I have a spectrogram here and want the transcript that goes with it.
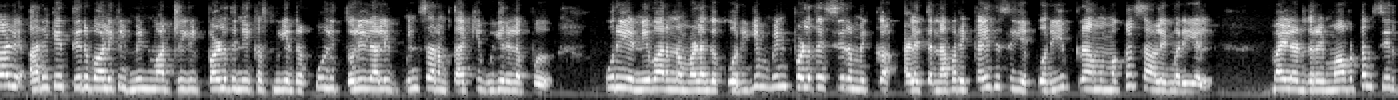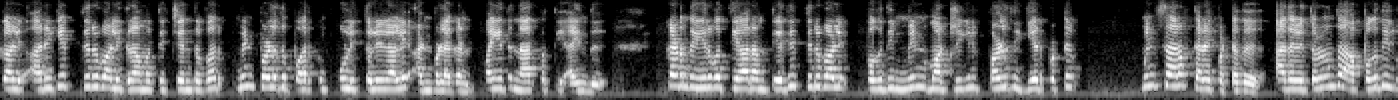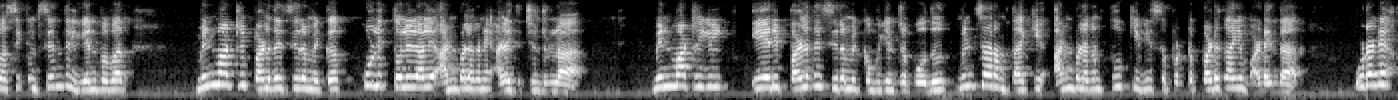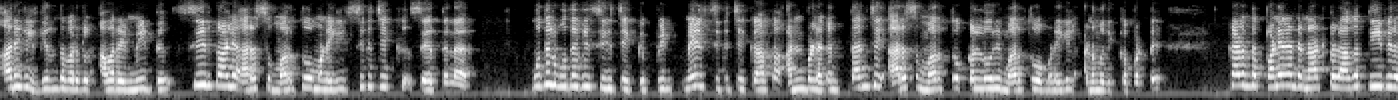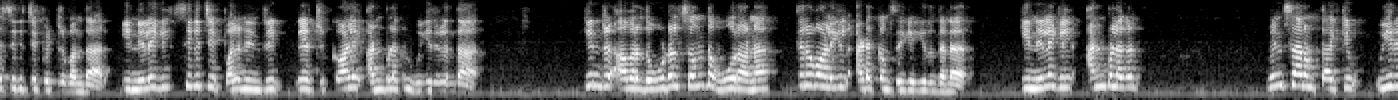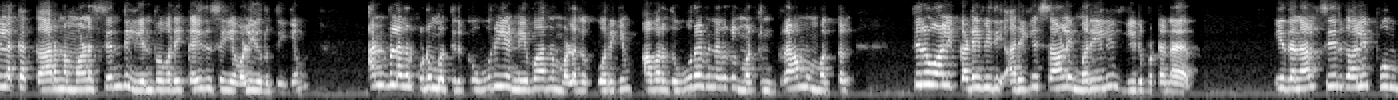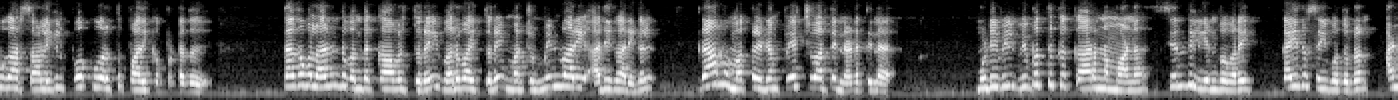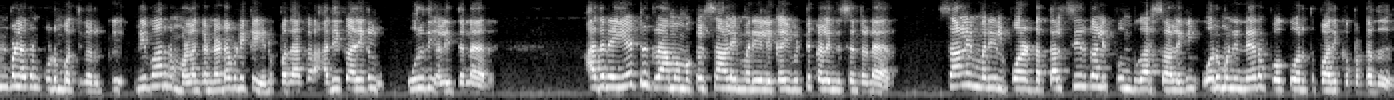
சீர்காழி அருகே திருவாளியில் மின்மாற்றியில் பழுது நீக்க முயன்ற கூலி தொழிலாளி மின்சாரம் தாக்கி உயிரிழப்பு. உரிய நிவாரணம் வழங்க கோரியும் மின் பழுதை சீரமைக்க அழைத்த நபரை கைது செய்ய கோரியும் கிராம மக்கள் சாலை மறியல். மயிலாடுதுறை மாவட்டம் சீர்காழி அருகே திருவாளி கிராமத்தைச் சேர்ந்தவர் மின் பழுது பார்க்கும் கூலி தொழிலாளி அன்பழகன் வயது நாற்பத்தி ஐந்து. கடந்த இருபத்தி ஆறாம் தேதி திருவாளி பகுதி மின் மாற்றியில் பழுது ஏற்பட்டு மின்சாரம் தடைப்பட்டது. அதனைத் தொடர்ந்து அப்பகுதியில் வசிக்கும் செந்தில் என்பவர் மின்மாற்றி பழுதை சீரமைக்க கூலி தொழிலாளி அன்பழகனை அழைத்துச் சென்றுள்ளார். மின்மாற்றியில் ஏறி பழுதை சீரமைக்க முயன்ற போது மின்சாரம் தாக்கி அன்பழகன் தூக்கி வீசப்பட்டு படுகாயம் அடைந்தார். உடனே அருகில் இருந்தவர்கள் அவரை மீட்டு சீர்காழி அரசு மருத்துவமனையில் சிகிச்சைக்கு சேர்த்தனர். முதல் உதவி சிகிச்சைக்கு பின் மேல் சிகிச்சைக்காக அன்பழகன் தஞ்சை அரசு மருத்துவக் கல்லூரி மருத்துவமனையில் அனுமதிக்கப்பட்டு கடந்த பனிரெண்டு நாட்களாக தீவிர சிகிச்சை பெற்று வந்தார். இந்நிலையில் சிகிச்சை பலனின்றி நேற்று காலை அன்பழகன் உயிரிழந்தார். இன்று அவரது உடல் சொந்த ஊரான திருவாளியில் அடக்கம் செய்ய இருந்தனர். இந்நிலையில் அன்பழகன் மின்சாரம் தாக்கி உயிரிழக்க காரணமான செந்தில் என்பவரை கைது செய்ய வலியுறுத்தியும் அன்பழகன் குடும்பத்திற்கு உரிய நிவாரணம் வழங்க கோரியும் அவரது உறவினர்கள் மற்றும் கிராம மக்கள் திருவாலி கடைவீதி அருகே சாலை மறியலில் ஈடுபட்டனர். இதனால் சீர்காழி பூம்புகார் சாலையில் போக்குவரத்து பாதிக்கப்பட்டது. தகவல் அறிந்து வந்த காவல்துறை வருவாய்த்துறை மற்றும் மின்வாரிய அதிகாரிகள் கிராம மக்களிடம் பேச்சுவார்த்தை நடத்தினர். முடிவில் விபத்துக்கு காரணமான செந்தில் என்பவரை கைது செய்வதுடன் அன்பழகன் குடும்பத்தினருக்கு நிவாரணம் வழங்க நடவடிக்கை எடுப்பதாக அதிகாரிகள் உறுதி அளித்தனர். அதனை ஏற்று கிராம மக்கள் சாலை மறியலை கைவிட்டு கலைந்து சென்றனர். சாலை மறியல் போராட்டத்தால் சீர்காழி பூம்புகார் சாலையில் ஒரு மணி நேரம் போக்குவரத்து பாதிக்கப்பட்டது.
